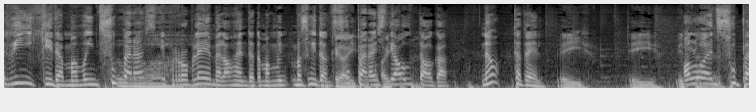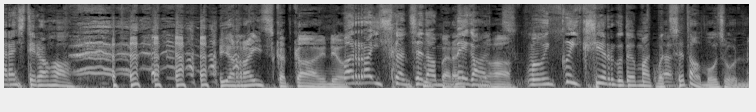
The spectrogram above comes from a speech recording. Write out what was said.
triikida, ma võin super hästi probleeme lahendada, ma võin, ma sõidan Okei, aitab, super hästi aitab. autoga. no, tahad veel? ei, ei. ma loen super hästi raha, ja raiskad ka, onju ma. raiskan seda megalt, ma võin kõik sirgu tõmmata vot. seda ma usun.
